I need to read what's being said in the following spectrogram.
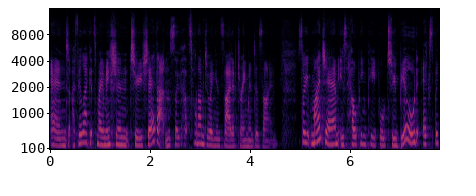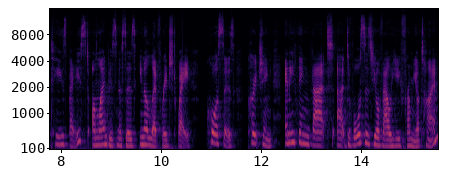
And I feel like it's my mission to share that. And so that's what I'm doing inside of Dream and Design. So my jam is helping people to build expertise based online businesses in a leveraged way courses, coaching, anything that uh, divorces your value from your time.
